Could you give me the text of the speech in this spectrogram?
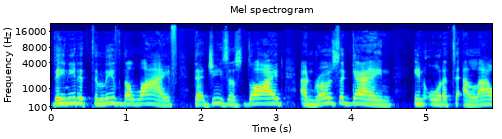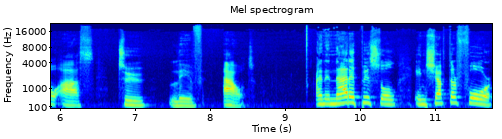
They needed to live the life that Jesus died and rose again in order to allow us to live out. And in that epistle, in chapter 4,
